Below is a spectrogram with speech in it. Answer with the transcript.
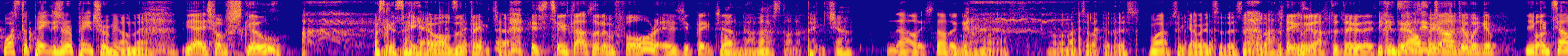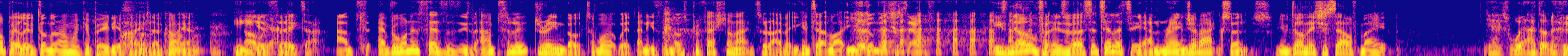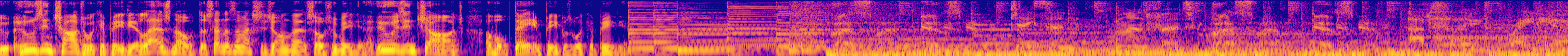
what's the picture? Is there a picture of me on there? Yeah, it's from school. I was going to say, yeah, how old's the picture? It's 2004, it is your picture. Oh no, that's not a picture. No, it's not a Oh, good. I might have to, I'll have to look at this. Might have to go into this and have a look I at think this. we're going to have to do this. You can Who's tell in people charge of have- Wiki? You Go can tell people who've done their own Wikipedia page, though, can't you? He Oh, is yeah, big time. abs- everyone who says that he's an absolute dreamboat to work with, and he's the most professional actor I've. Ever. You can tell, like you've done this yourself. he's known for his versatility and range of accents. You've done this yourself, mate. Yeah. I don't know who who's in charge of Wikipedia. Let us know. Send us a message on their social media. Who is in charge of updating people's Wikipedia? This is Jason Manford, this is Absolute Radio.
